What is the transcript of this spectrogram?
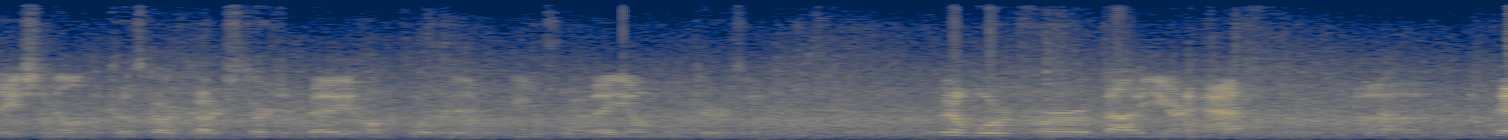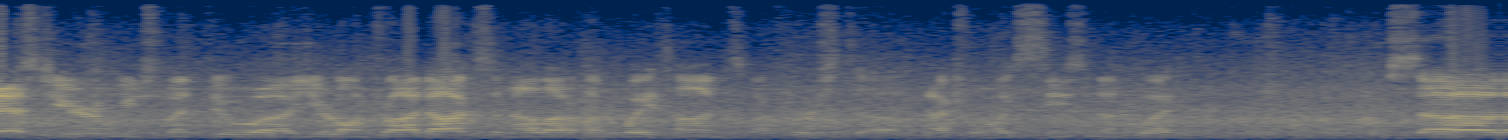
stationed on the Coast Guard cutter Sturgeon Bay, home ported in beautiful Bayonne, New Jersey. Been on board for about a year and a half. Uh, the past year, we just went through a year-long dry docks and not a lot of underway time. It's my first uh, actual ice season underway. It's, uh,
